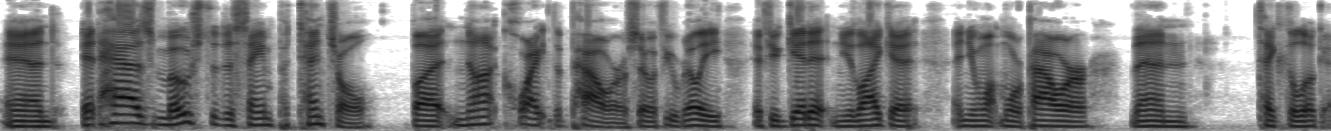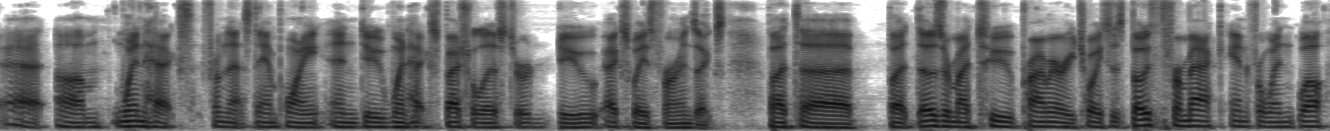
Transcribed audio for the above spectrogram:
And it has most of the same potential but not quite the power. So if you really if you get it and you like it and you want more power, then take a look at um, WinHex from that standpoint and do WinHex Specialist or do X-Ways Forensics. But uh, but those are my two primary choices, both for Mac and for Win. Well,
